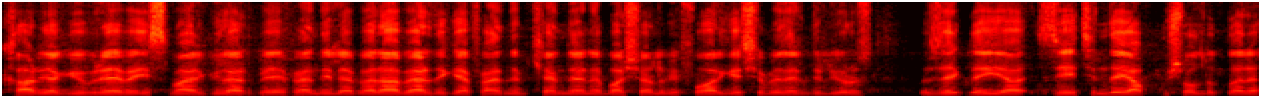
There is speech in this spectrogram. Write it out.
Karya Gübre ve İsmail Güler beyefendi ile beraberdik efendim. Kendilerine başarılı bir fuar geçirmelerini diliyoruz. Özellikle ya, zeytinde yapmış oldukları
